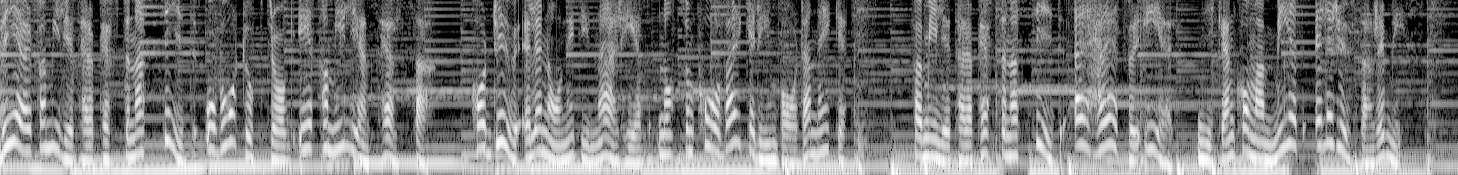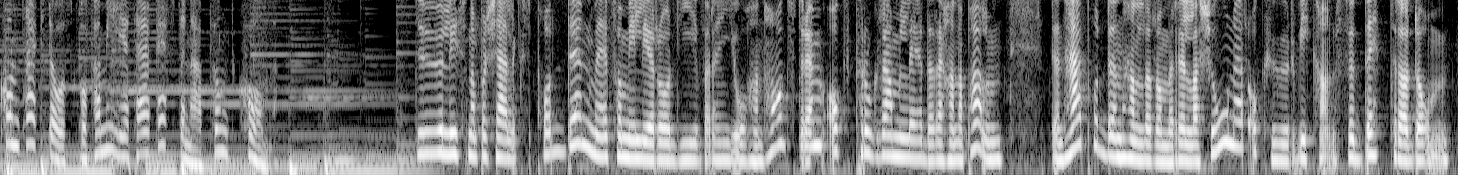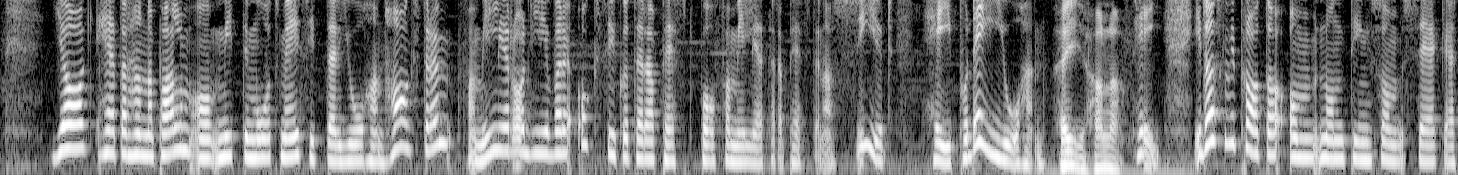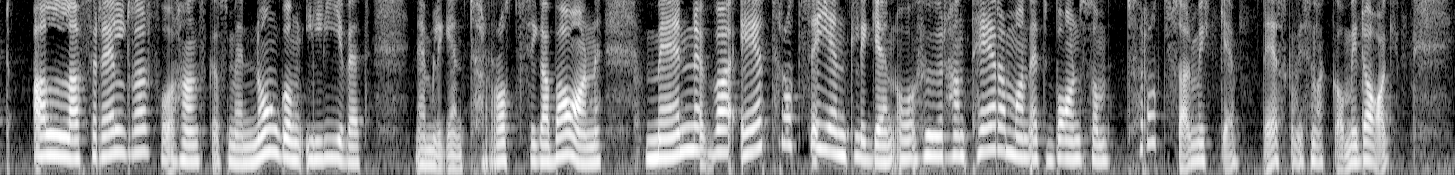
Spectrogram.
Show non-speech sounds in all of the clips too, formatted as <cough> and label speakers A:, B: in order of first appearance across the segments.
A: Vi är familjeterapeuterna Syd och vårt uppdrag är familjens hälsa. Har du eller någon i din närhet något som påverkar din vardag negativt? Familjeterapeuterna Syd är här för er. Ni kan komma med eller utan remiss. Kontakta oss på familjeterapeuterna.com.
B: Du lyssnar på Kärlekspodden med familjerådgivaren Johan Hagström och programledare Hanna Palm. Den här podden handlar om relationer och hur vi kan förbättra dem. Jag heter Hanna Palm och mitt emot mig sitter Johan Hagström, familjerådgivare och psykoterapeut på Familjeterapeuterna Syd. Hej på dig Johan!
C: Hej Hanna!
B: Hej! Idag ska vi prata om någonting som säkert alla föräldrar får handskas med någon gång i livet, nämligen trotsiga barn. Men vad är trots egentligen och hur hanterar man ett barn som trotsar mycket? Det ska vi snacka om idag.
